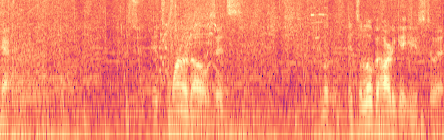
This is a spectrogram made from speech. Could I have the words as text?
Okay. It's one of those. It's it's a little bit hard to get used to it.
